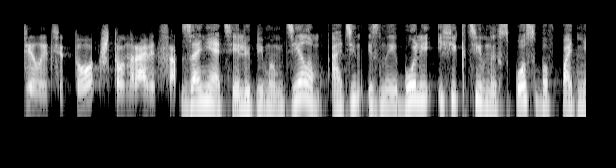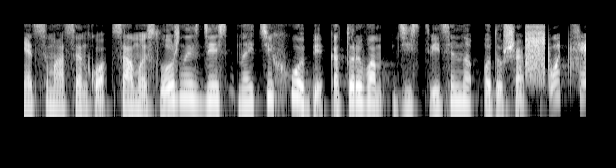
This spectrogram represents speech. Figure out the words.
Делайте то, что нравится. Занятие любимым делом – один из наиболее эффективных способов поднять самооценку. Самое сложное здесь – найти хобби, которое вам действительно по душе. Будьте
